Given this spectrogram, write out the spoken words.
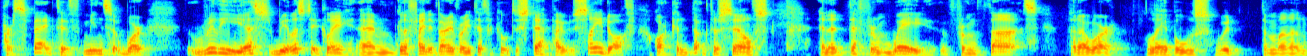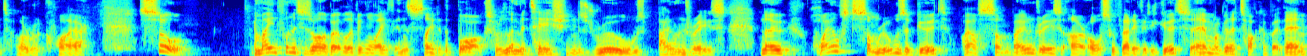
perspective means that we're really, yes, realistically, um, going to find it very, very difficult to step outside of or conduct ourselves in a different way from that that our labels would demand or require. So. Mindfulness is all about living life inside of the box with limitations, rules, boundaries. Now, whilst some rules are good, whilst some boundaries are also very, very good, and we're going to talk about them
